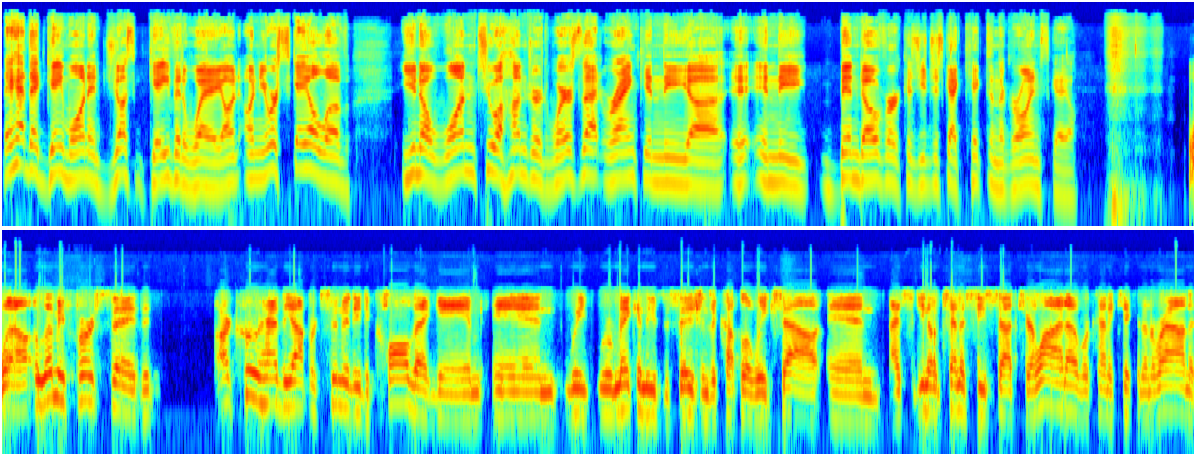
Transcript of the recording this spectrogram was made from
they had that game won and just gave it away. On on your scale of, you know, one to a hundred, where's that rank in the uh, in the bend over because you just got kicked in the groin scale? Well, let me first say that our crew had the opportunity to call that game, and we were making these decisions a couple of weeks out. And I said, you know, Tennessee, South Carolina, we're kind of kicking it around.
